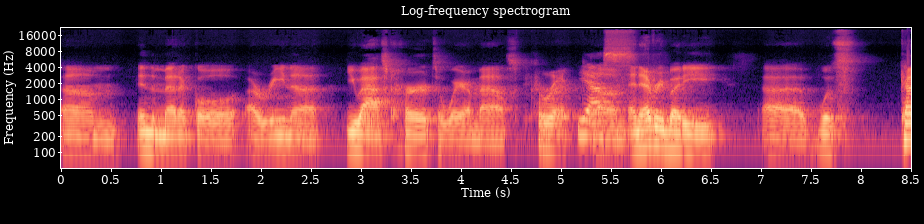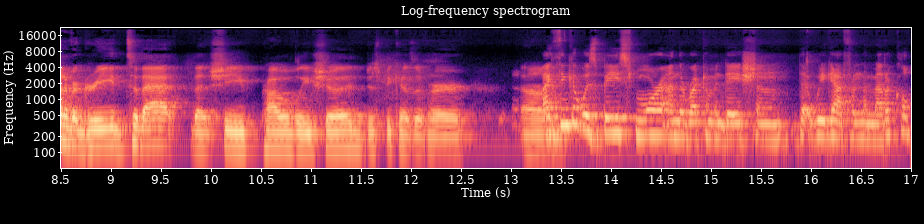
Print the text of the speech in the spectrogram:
um, in the medical arena, you asked her to wear a mask. Correct. Yes. Um, and everybody uh, was kind of agreed to that that she probably should just because of her. Um, I think it was based more on the recommendation that we got from the medical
